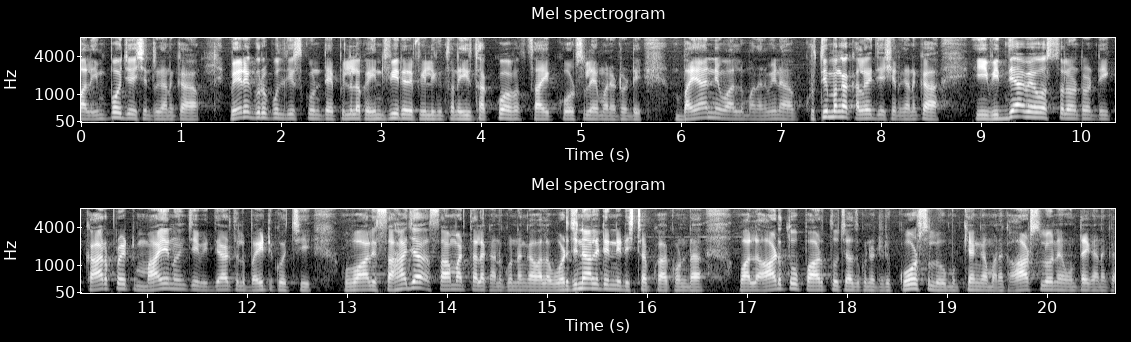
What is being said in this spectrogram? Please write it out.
వాళ్ళు ఇంపోజ్ చేసిండ్రు కనుక వేరే గ్రూపులు తీసుకుంటే ఒక ఇన్ఫీరియర్ ఫీలింగ్తో ఇది తక్కువ స్థాయి కోర్సులు ఏమనేటువంటి భయాన్ని వాళ్ళు మన మీద కృత్రిమంగా కలగజేసారు కనుక ఈ విద్యా వ్యవస్థలో ఉన్నటువంటి కార్పొరేట్ మాయ నుంచి విద్యార్థులు బయటకు వచ్చి వాళ్ళ సహజ సామర్థ్యాలకు అనుగుణంగా వాళ్ళ ఒరిజినాలిటీని డిస్టర్బ్ కాకుండా వాళ్ళు ఆడుతూ పాడుతూ చదువుకునేటువంటి కోర్సులు ముఖ్యంగా మనకు ఆర్ట్స్లోనే ఉంటాయి కనుక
